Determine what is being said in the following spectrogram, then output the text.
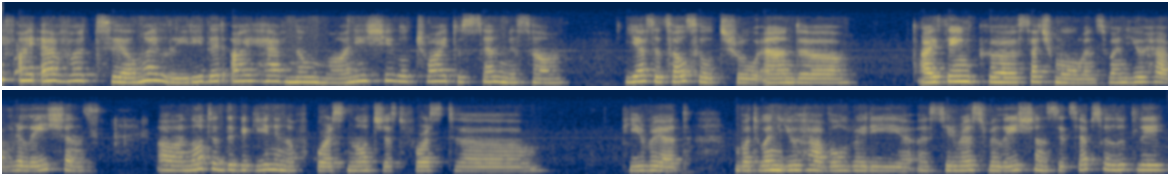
if I ever tell my lady that I have no money, she will try to send me some. Yes, it's also true. And uh, I think uh, such moments when you have relations, uh, not at the beginning, of course, not just first uh, period, but when you have already uh, serious relations, it's absolutely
